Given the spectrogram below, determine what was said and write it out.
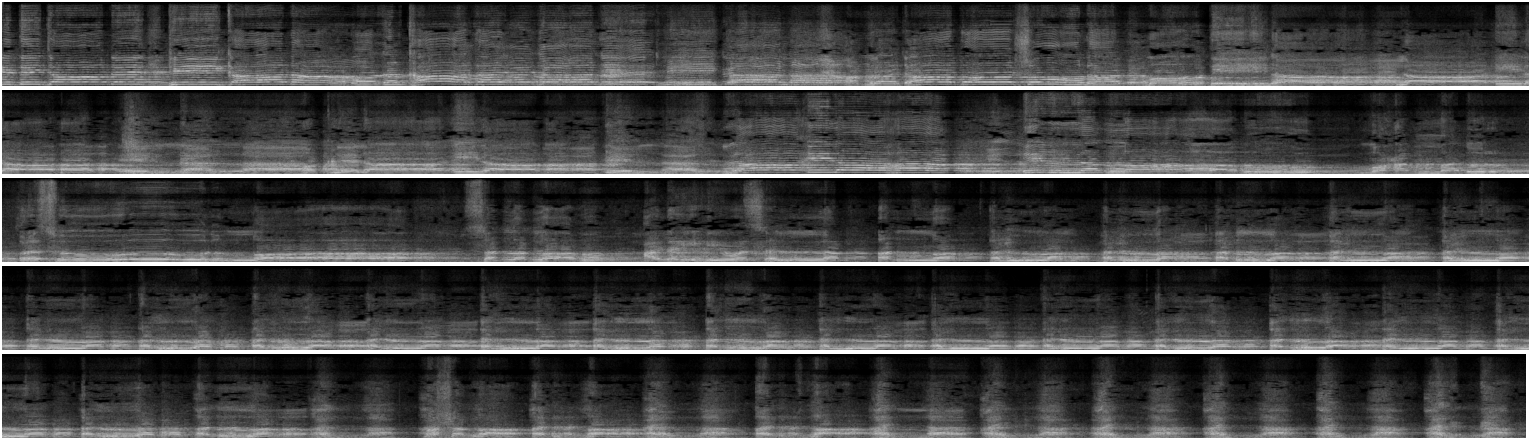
رسول الله صلى الله عليه وسلم الله الله الله الله الله الله الله الله الله الله الله রাসূলুল্লাহ সাল্লাল্লাহু আলাইহি ওয়াসাল্লাম আল্লাহ আল্লাহ আল্লাহ আল্লাহ আল্লাহ আল্লাহ আল্লাহ আল্লাহ আল্লাহ আল্লাহ আল্লাহ আল্লাহ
